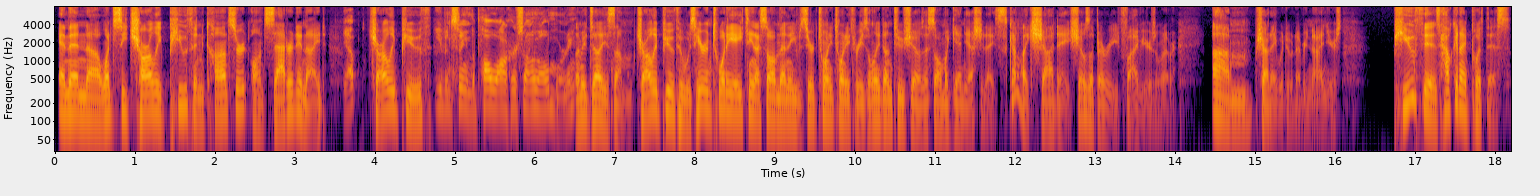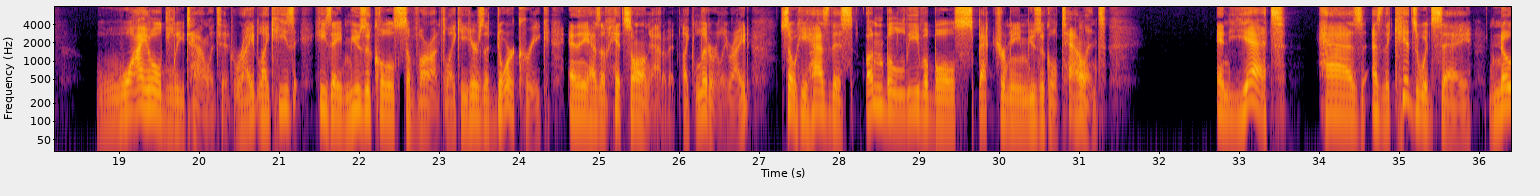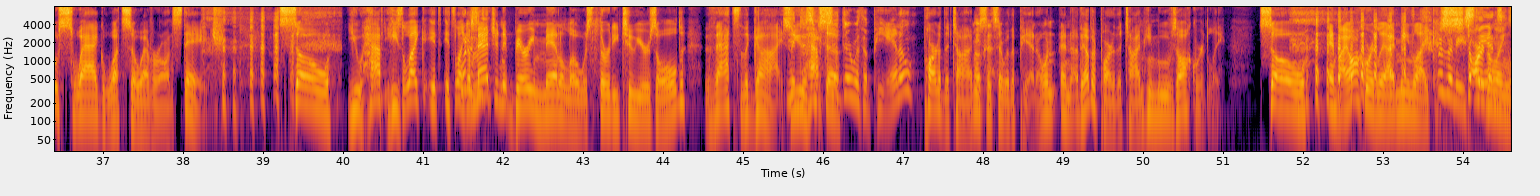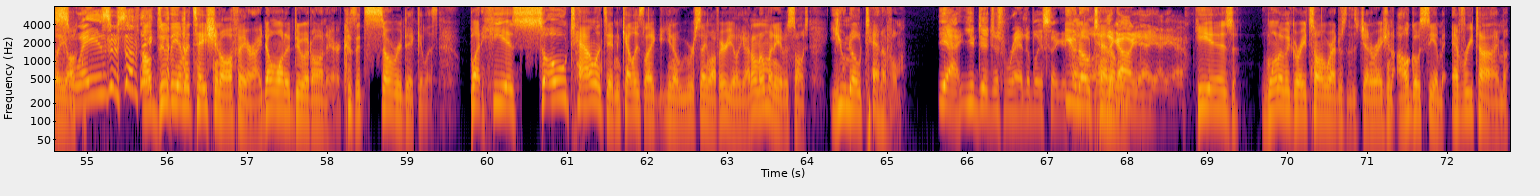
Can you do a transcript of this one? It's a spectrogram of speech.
And then uh, went to see Charlie Puth in concert on Saturday night. Yep. Charlie Puth. You've been singing the Paul Walker song all morning. Let me tell you something. Charlie Puth, who was here in 2018, I saw him then. He was here 2023. He's only done two shows. I saw him again yesterday. It's kind of like Sade. Shows up every five years or whatever. Um, Sade would do it every nine years. Puth is, how can I put this? Wildly talented, right? Like he's he's a musical savant. Like he hears a door creak and then he has a hit song out of it. Like literally, right? So he has this unbelievable spectrumy musical talent, and yet has, as the kids would say, no swag whatsoever on stage. so you have he's like it, it's like is he- imagine if Barry Manilow was 32 years old. That's the guy. So Yeah, you Does have he to sit there with a piano? part of the time he sits there with a piano, and, and the other part of the time he moves awkwardly. So, and by awkwardly I mean like What does that mean, stands and startlingly awkward. sways or something? I'll do the imitation off air. I don't want to do it on air because it's so ridiculous. But he is so talented. And Kelley's like, you know, we were saying off air, you're like, I don't know many of his songs. You know 10 of them. Yeah, you did just randomly sing. A You know I'm 10 like, of Oh them. yeah, yeah, yeah. He is one of the great songwriters of this generation. I'll go see him every time.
